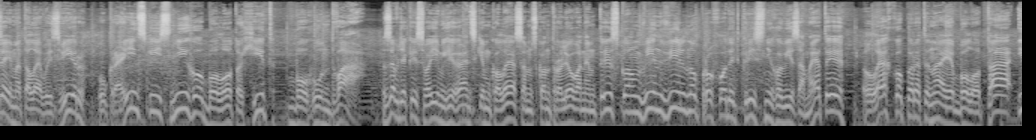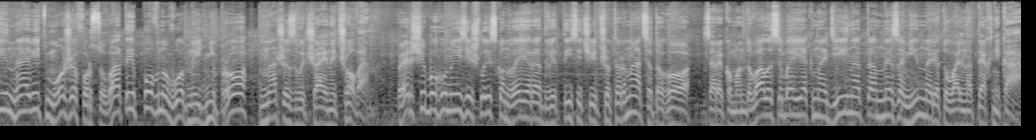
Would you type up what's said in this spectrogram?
Цей металевий звір український снігоболотохід Богун 2 Завдяки своїм гігантським колесам з контрольованим тиском він вільно проходить крізь снігові замети, легко перетинає болота і навіть може форсувати повноводний Дніпро, наче звичайний човен. Перші богуни зійшли з конвеєра 2014-го. Зарекомендували себе як надійна та незамінна рятувальна техніка,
